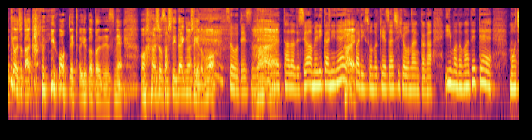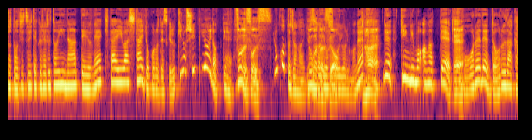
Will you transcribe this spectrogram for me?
今日はちょっと明るい方でということでですね、お話をさせていただきましたけども。そうですね。はい、ただですよ、アメリカにね、やっぱりその経済指標なんかがいいものが出て、もうちょっと落ち着いてくれるといいなっていうね、期待はしたいところですけど、昨日 CPI だって。そうです、そうです。よかったじゃないですか、よかったです予想よりもね。はい。で、金利も上がって、ええ、これでドル高。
